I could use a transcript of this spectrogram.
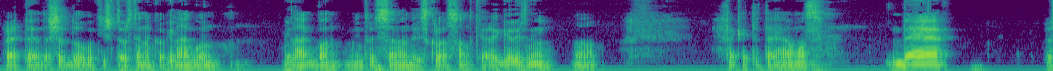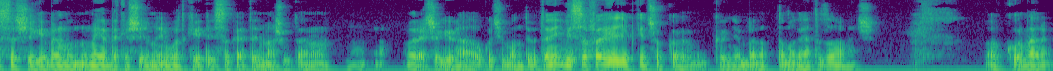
rettenetesebb dolgok is történnek a világon, világban, mint hogy Seven Days Croissant kell reggelizni a fekete teához de összességében mondom, érdekes élmény volt két éjszakát egymás után a, recsegő hálókocsiban tölteni. Visszafelé egyébként sokkal könnyebben adta magát az alvás. Akkor már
